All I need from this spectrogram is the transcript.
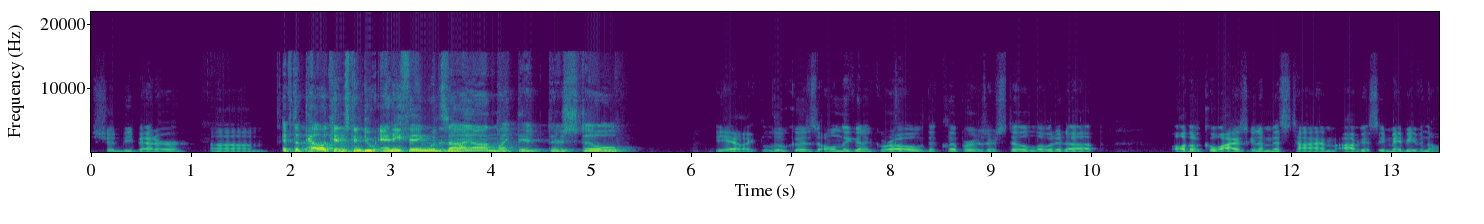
should be better. Um, if the Pelicans can do anything with Zion, like they're they're still yeah, like Luka's only going to grow. The Clippers are still loaded up. Although Kawhi is going to miss time, obviously, maybe even the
